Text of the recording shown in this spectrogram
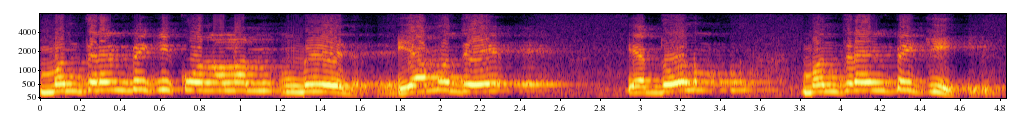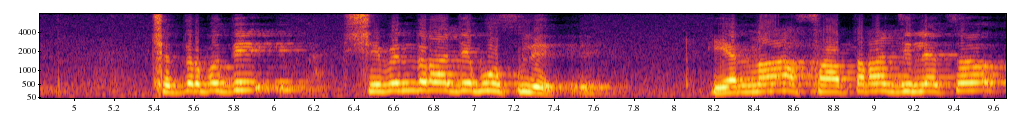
मंत्र्यांपैकी कोणाला मिळेल? यामध्ये या दोन मंत्र्यांपैकी छत्रपती शिवेंद्रराजे भोसले यांना सातारा जिल्ह्याचं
